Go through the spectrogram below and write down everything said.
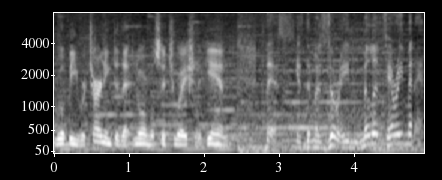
we'll be returning to that normal situation again. This is the Missouri Military Minute.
